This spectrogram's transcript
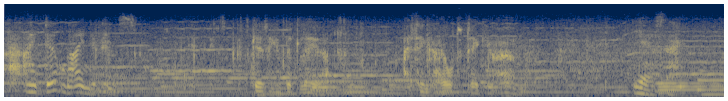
I, I don't mind if it's... It's, it's getting a bit late. I, I think I ought to take you home. Yes, I...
